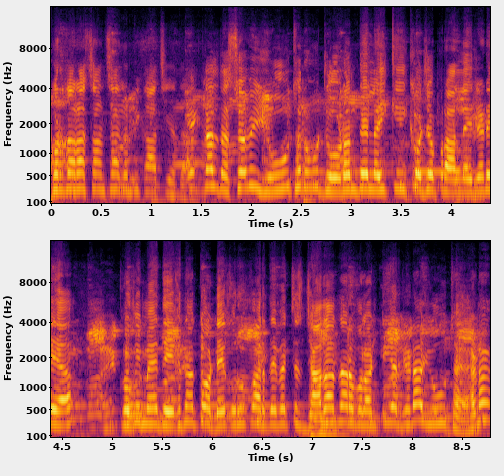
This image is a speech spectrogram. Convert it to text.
ਗੁਰਦੁਆਰਾ ਸੰਸਾਗਰ ਦੀ ਖਾਸੀਅਤ ਹੈ। ਇੱਕ ਗੱਲ ਦੱਸਿਓ ਵੀ ਯੂਥ ਨੂੰ ਜੋੜਨ ਦੇ ਲਈ ਕੀ ਕੁਝ ਉਪਰਾਲੇ ਜਿਹੜੇ ਆ? ਕਿਉਂਕਿ ਮੈਂ ਦੇਖਦਾ ਤੁਹਾਡੇ ਗੁਰੂ ਘਰ ਦੇ ਵਿੱਚ ਜ਼ਿਆਦਾਤਰ ਵਲੰਟੀਅਰ ਜਿਹੜਾ ਯੂਥ ਹੈ, ਹਨਾ?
